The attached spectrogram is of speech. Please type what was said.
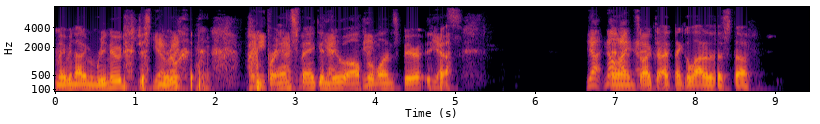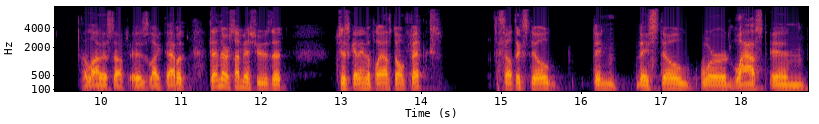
maybe not even renewed, just Yeah, new, right. They need to brand spanking yeah, new, all for one spirit. Yes. Yeah. No. and I, so I, I think a lot of this stuff, a lot of this stuff is like that. But then there are some issues that just getting the playoffs don't fix. Celtics still didn't. They still were last in,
